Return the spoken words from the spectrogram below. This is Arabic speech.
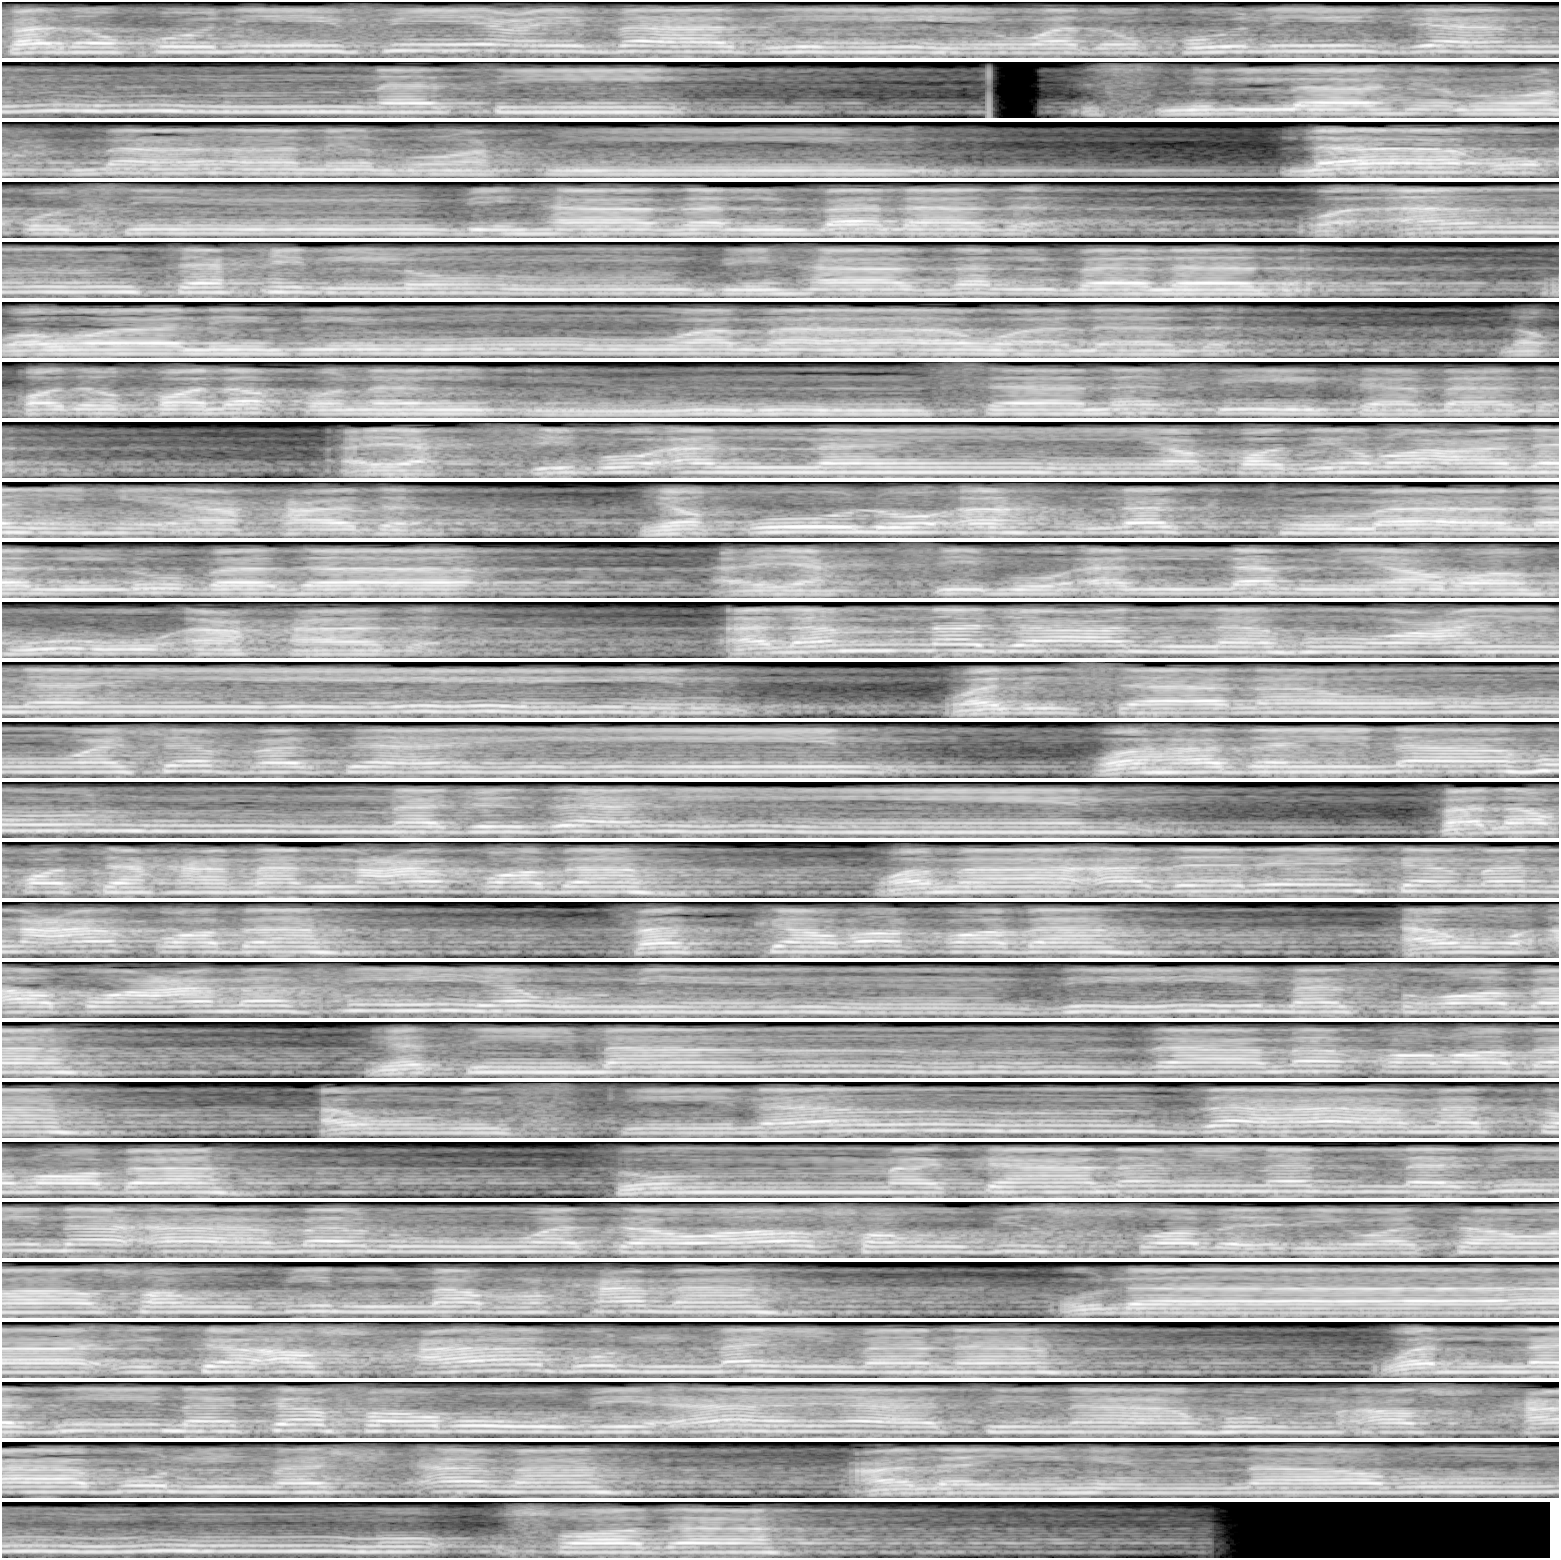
فادخلي في عبادي وادخلي جنتي. بسم الله الرحمن الرحيم. لا أقسم بهذا البلد وأنت حل بهذا البلد ووالد وما ولد. لقد خلقنا الإنسان في كبد أيحسب أن لن يقدر عليه أحد؟ يقول أهلكت مالا لبدا. أيحسب أن لم يره أحد؟ ألم نجعل له عينين ولسانا وشفتين وهديناه النجدين فلقتحم العقبة وما ادريك ما العقبه فك رقبه أو اطعم في يوم ذي مسغبه يتيما ذا مقربه أو مسكينا ذا متربه ثم كان من الذين امنوا وتواصوا بالصبر وتواصوا بالمرحمه اولئك أصحاب الميمنة والذين كفروا بآياتنا هم أصحاب المشأمة عليهم نار مؤصدة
